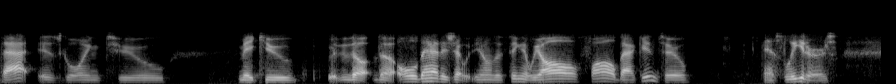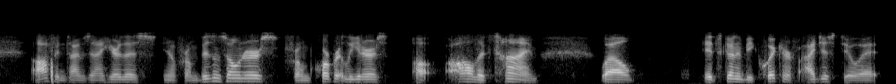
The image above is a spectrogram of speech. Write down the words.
that is going to make you the the old adage that you know the thing that we all fall back into as leaders oftentimes and i hear this you know from business owners from corporate leaders all, all the time well it's going to be quicker if i just do it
